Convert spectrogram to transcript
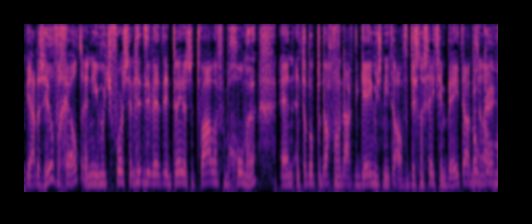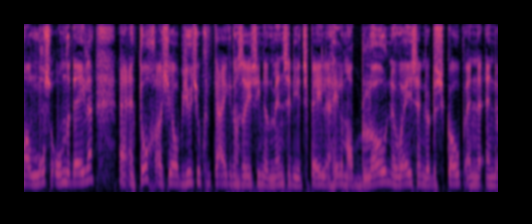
ja, dat is heel veel geld. En je moet je voorstellen, dit werd in 2012 begonnen. En, en tot op de dag van vandaag, de game is niet af. Het is nog steeds in beta. Er okay. zijn allemaal losse onderdelen. Uh, en toch, als je op YouTube gaat kijken, dan zul je zien dat mensen die het spelen helemaal blown away zijn door de scope en de, en de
